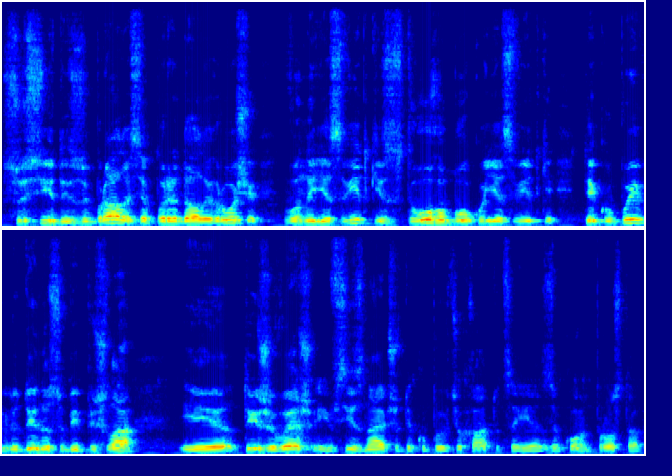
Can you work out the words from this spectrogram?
сусіди зібралися, передали гроші, вони є свідки, з твого боку є свідки. Ти купив, людина собі пішла, і ти живеш, і всі знають, що ти купив цю хату. Це є закон просто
